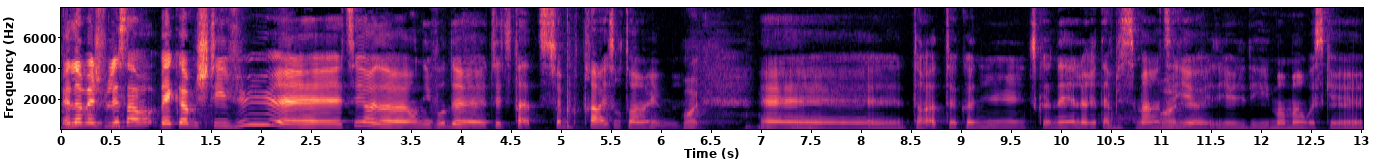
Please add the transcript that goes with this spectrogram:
Mais non, mais je voulais savoir, ben comme je t'ai vu, euh, tu sais, euh, au niveau de, tu sais, tu t'as- tu fais beaucoup de travail sur toi-même. Ouais. Euh, t'as, t'as connu, tu connais le rétablissement, tu sais, Ouais. il y y, a eu des moments où est-ce que,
